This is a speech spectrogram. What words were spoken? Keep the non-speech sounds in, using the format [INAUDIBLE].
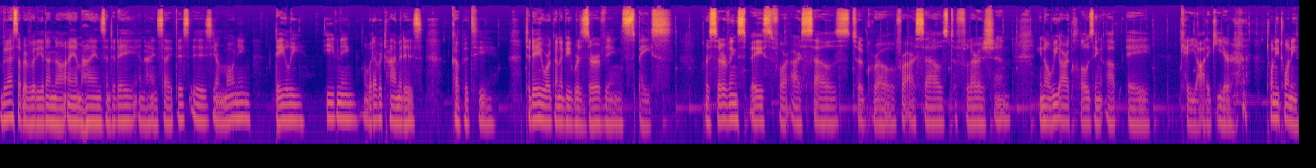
Bless up, everybody. You don't know I am Heinz, and today in hindsight, this is your morning, daily, evening, whatever time it is, cup of tea. Today, we're going to be reserving space, reserving space for ourselves to grow, for ourselves to flourish. And, you know, we are closing up a chaotic year, [LAUGHS] 2020.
